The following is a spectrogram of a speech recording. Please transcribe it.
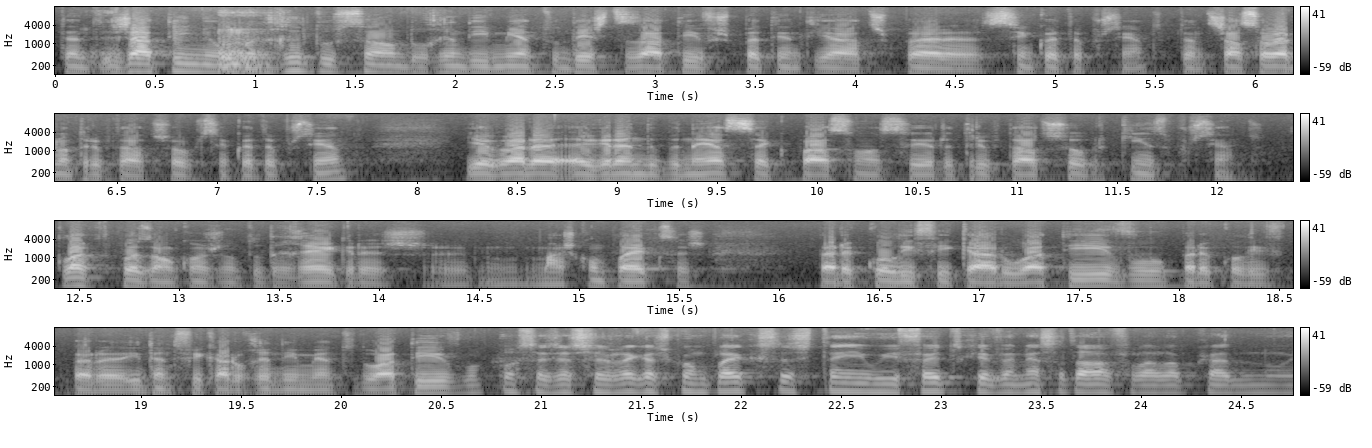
portanto, já tinham uma redução do rendimento destes ativos patenteados para 50%, portanto, já só eram tributados sobre 50%, e agora a grande benesse é que passam a ser tributados sobre 15%. Claro que depois há um conjunto de regras uh, mais complexas para qualificar o ativo, para, para identificar o rendimento do ativo, Ou seja, estas regras complexas têm o efeito que a Vanessa estava a falar há bocado no,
